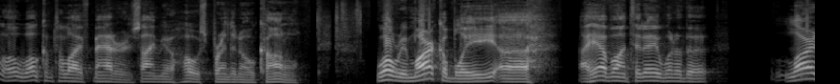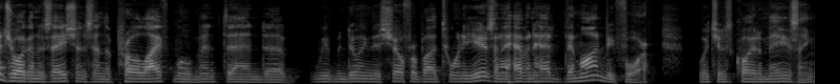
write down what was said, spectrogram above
Hello, welcome to Life Matters. I'm your host, Brendan O'Connell. Well, remarkably, uh, I have on today one of the large organizations in the pro life movement, and uh, we've been doing this show for about 20 years, and I haven't had them on before, which is quite amazing.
